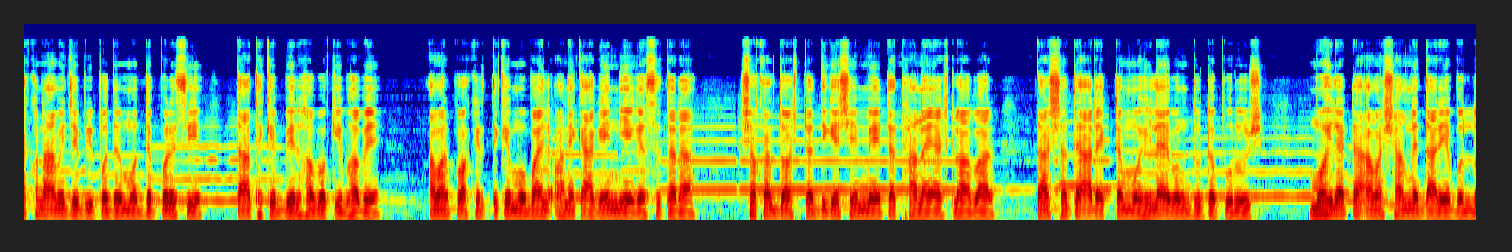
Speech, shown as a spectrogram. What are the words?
এখন আমি যে বিপদের মধ্যে পড়েছি, তা থেকে বের হব কীভাবে? আমার পকেট থেকে মোবাইল অনেক আগেই নিয়ে গেছে তারা। সকাল দশটার দিকে সেই মেয়েটা থানায় আসলো আবার। তার সাথে আরেকটা মহিলা এবং দুটো পুরুষ। মহিলাটা আমার সামনে দাঁড়িয়ে বলল,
